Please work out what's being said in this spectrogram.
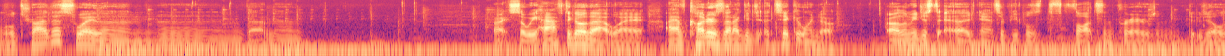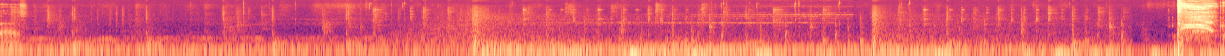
We'll try this way then. Uh, Batman. Alright, so we have to go that way. I have cutters that I could a ticket window. Oh, let me just uh, answer people's thoughts and prayers and dildos.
